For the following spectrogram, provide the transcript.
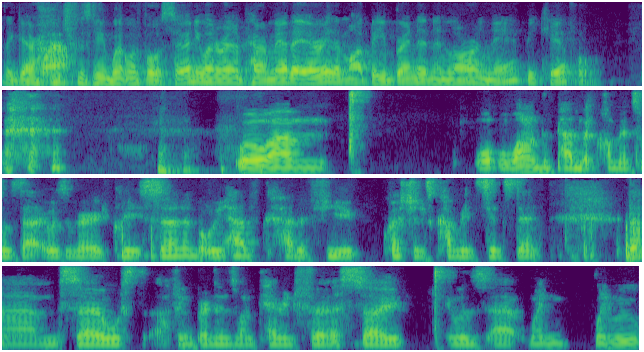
The garage wow. was in Wentworthville. So anyone around the Parramatta area that might be Brendan and Lauren there, be careful. well, um, one of the Padlet comments was that it was a very clear sermon, but we have had a few questions come in since then. Um, so I think Brendan's one came in first. So it was uh, when when we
